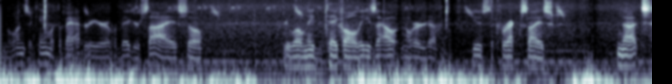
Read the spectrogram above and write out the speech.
And the ones that came with the battery are of a bigger size, so pretty well need to take all these out in order to use the correct size nuts.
